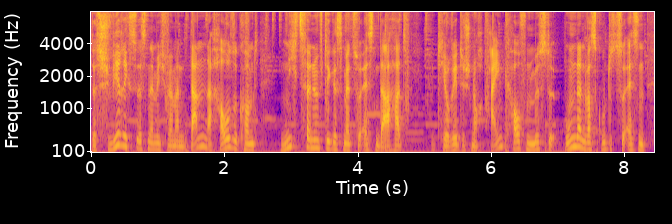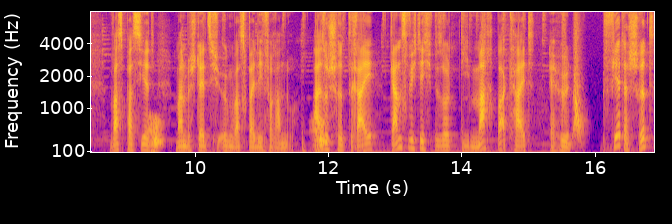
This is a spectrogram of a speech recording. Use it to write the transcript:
Das Schwierigste ist nämlich, wenn man dann nach Hause kommt, nichts Vernünftiges mehr zu essen da hat und theoretisch noch einkaufen müsste, um dann was Gutes zu essen. Was passiert? Man bestellt sich irgendwas bei Lieferando. Also Schritt 3, ganz wichtig, wir sollten die Machbarkeit erhöhen. Vierter Schritt,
